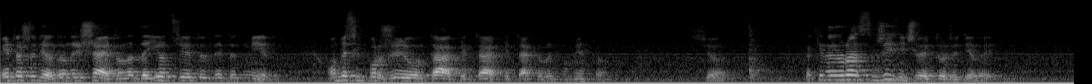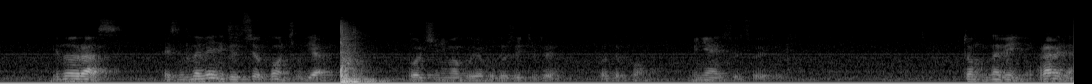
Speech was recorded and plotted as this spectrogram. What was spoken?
это что делает? Он решает, он отдает все этот, этот мир. Он до сих пор жил, он так, и так, и так, и в этот момент он все. Так иной раз в жизни человек тоже делает. Иной раз. Если мгновение говорит, все, кончил, я больше не могу, я буду жить уже по-другому. Меняю всю свою жизнь. В том мгновении, правильно?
